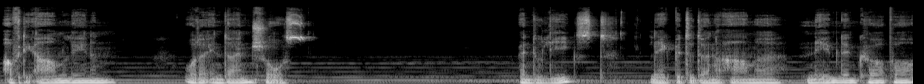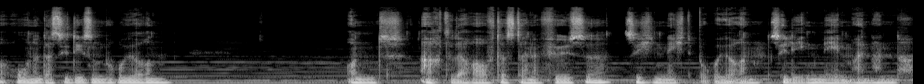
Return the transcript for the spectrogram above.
auf die Armlehnen oder in deinen Schoß. Wenn du liegst, leg bitte deine Arme neben den Körper, ohne dass sie diesen berühren und achte darauf, dass deine Füße sich nicht berühren. Sie liegen nebeneinander.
